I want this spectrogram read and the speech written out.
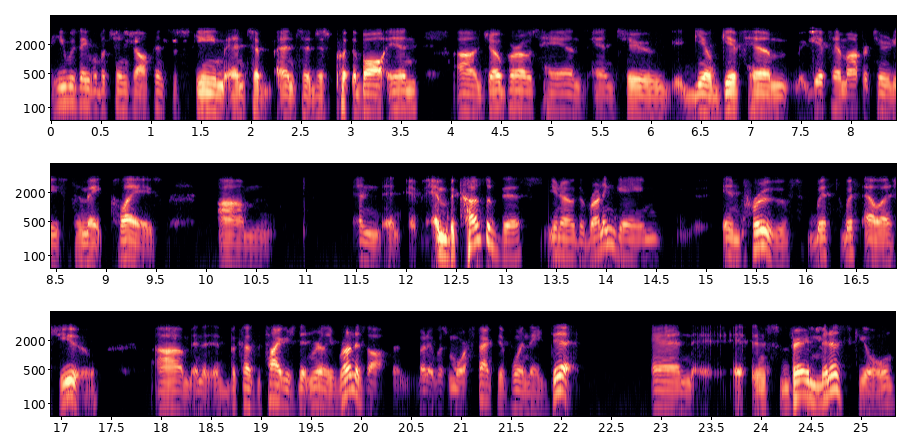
He was able to change the offensive scheme and to and to just put the ball in uh, Joe Burrow's hands and to you know give him give him opportunities to make plays. Um, and, and and because of this, you know, the running game improved with with LSU, um, and, and because the Tigers didn't really run as often, but it was more effective when they did. And it, it's very minuscule,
